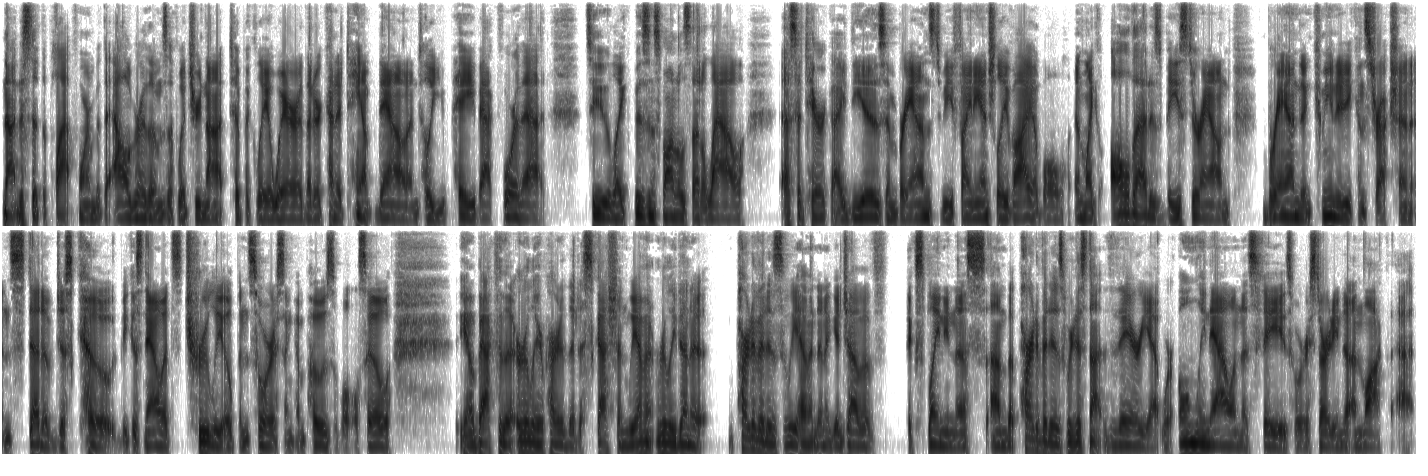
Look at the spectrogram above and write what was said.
not just at the platform, but the algorithms of which you're not typically aware that are kind of tamped down until you pay back for that to like business models that allow esoteric ideas and brands to be financially viable. And like all that is based around brand and community construction instead of just code, because now it's truly open source and composable. So, you know, back to the earlier part of the discussion, we haven't really done it. Part of it is we haven't done a good job of explaining this, um, but part of it is we're just not there yet. We're only now in this phase where we're starting to unlock that.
